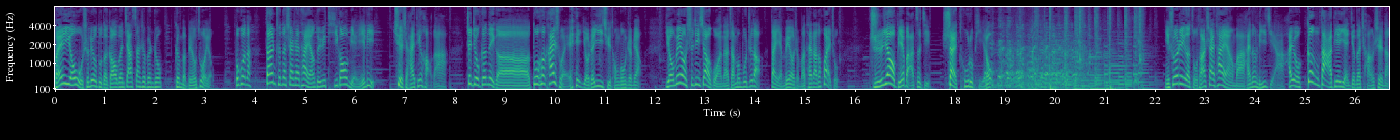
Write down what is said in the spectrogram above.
没有五十六度的高温加三十分钟根本没有作用。不过呢，单纯的晒晒太阳对于提高免疫力确实还挺好的啊。这就跟那个多喝开水 有着异曲同工之妙。有没有实际效果呢？咱们不知道，但也没有什么太大的坏处。只要别把自己晒秃噜皮喽。你说这个组团晒太阳吧，还能理解啊。还有更大跌眼镜的尝试呢。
